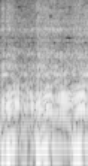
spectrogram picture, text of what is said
Ha ha ha!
